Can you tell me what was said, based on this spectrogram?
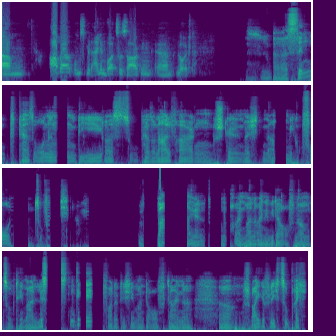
Ähm, aber um es mit einem Wort zu sagen, äh, läuft. Äh, sind Personen die was zu Personalfragen stellen möchten, am Mikrofon zu Weil noch einmal eine Wiederaufnahme zum Thema Listen geht, fordert dich jemand auf, deine äh, Schweigepflicht zu brechen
